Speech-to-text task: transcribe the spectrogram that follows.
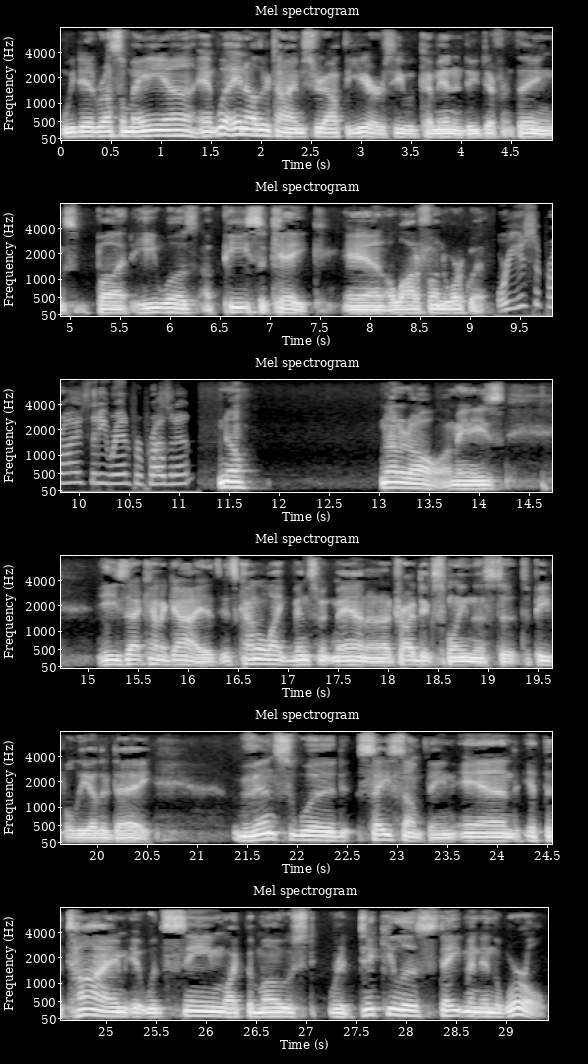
we did WrestleMania and well, in other times throughout the years, he would come in and do different things, but he was a piece of cake and a lot of fun to work with. Were you surprised that he ran for president? No, not at all. I mean, he's he's that kind of guy. It's, it's kind of like Vince McMahon, and I tried to explain this to, to people the other day. Vince would say something, and at the time, it would seem like the most ridiculous statement in the world.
